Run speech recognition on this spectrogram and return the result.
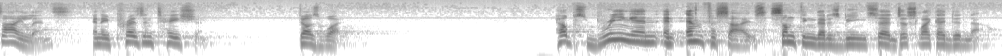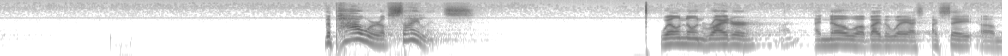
silence, and a presentation does what? Helps bring in and emphasize something that is being said, just like I did now. The power of silence. Well known writer, I know, uh, by the way, I, I say um,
